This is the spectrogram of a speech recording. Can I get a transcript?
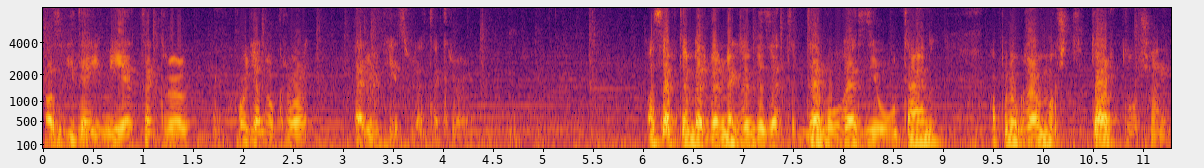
az idei miértekről, hogyanokról, előkészületekről. A szeptemberben megrendezett demo verzió után a program most tartósan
